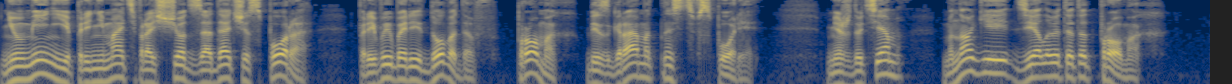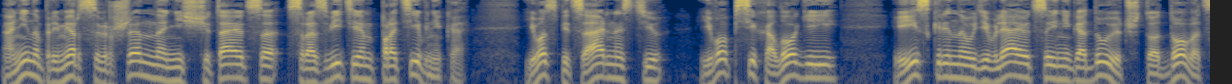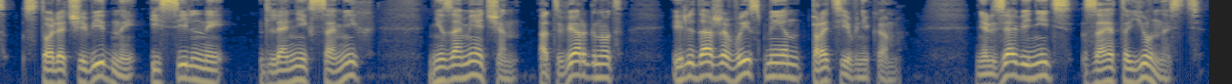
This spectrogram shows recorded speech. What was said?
Неумение принимать в расчет задачи спора при выборе доводов – промах, безграмотность в споре. Между тем, многие делают этот промах. Они, например, совершенно не считаются с развитием противника – его специальностью, его психологией и искренне удивляются и негодуют, что довод, столь очевидный и сильный для них самих, не замечен, отвергнут или даже высмеян противником. Нельзя винить за это юность.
